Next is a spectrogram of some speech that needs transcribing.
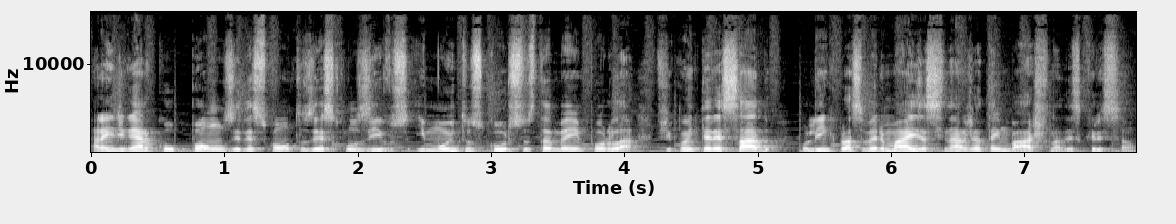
além de ganhar cupons e descontos exclusivos e muitos cursos também por lá. Ficou interessado? O link para saber mais e assinar já está embaixo na descrição.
